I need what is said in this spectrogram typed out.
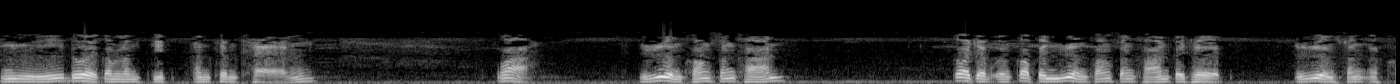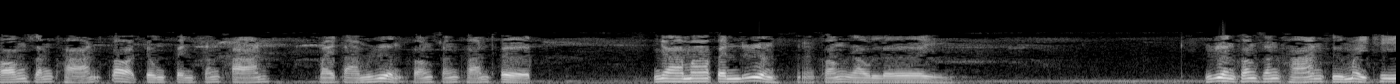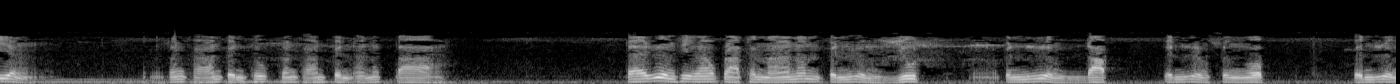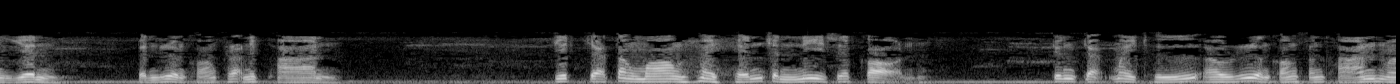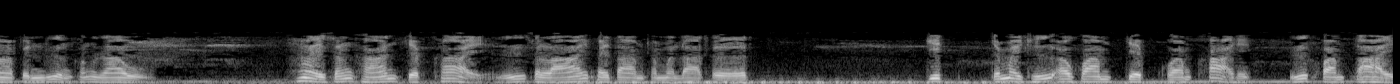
หรือด้วยกำลังจิตอันเข้มแข็ง ว่าเรื่องของสังขาร ก็จะก็เป็นเรื่องของสังขารไปเถิด เรื่องของสังขารก็จงเป็นสังขารไปตามเรื่องของสังขารเถิด อย่ามาเป็นเรื่องของเราเลย เรื่องของสังขารคือไม่เที่ยง สังขารเป็นทุกข์สังขารเป็นอนัตตา แต่เรื่องที่เราปรารถนานั้นเป็นเรื่องหยุด เป็นเรื่องดับ เป็นเรื่องสงบ เป็นเรื่องเย็น เป็นเรื่องของพระนิพพาน จิตจะต้องมองให้เห็นเช่นนี้เสียก่อน จึงจะไม่ถือเอาเรื่องของสังขารมาเป็นเรื่องของเรา ให้สังขารเจ็บไข้หรือสลายไปตามธรรมดาเถิด จิตจะไม่ถือเอาความเจ็บความค่ายหรือความตาย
